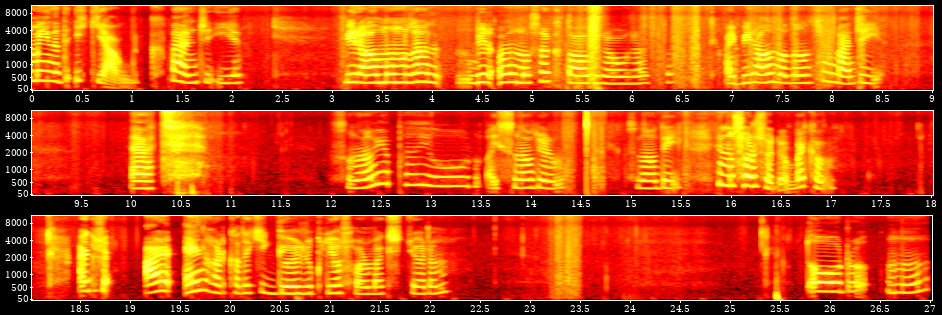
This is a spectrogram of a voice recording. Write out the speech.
Ama yine de iki aldık. Bence iyi. Bir almamıza bir almasak daha güzel olacaktı. Ay bir almadığınız için bence iyi. Evet. Sınav yapıyor. Ay sınav diyorum. Sınav değil. Şimdi soru soruyorum. Bakalım. Arkadaşlar ar- en arkadaki gözlüklüye sormak istiyorum. Doğru mu?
